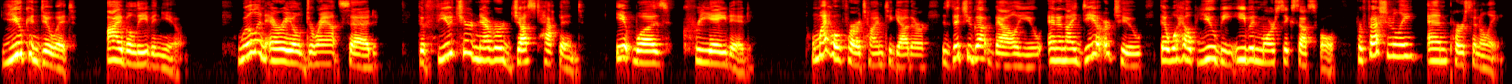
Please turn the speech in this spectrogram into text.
You can do it. I believe in you. Will and Ariel Durant said, The future never just happened, it was created. Well, my hope for our time together is that you got value and an idea or two that will help you be even more successful, professionally and personally.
